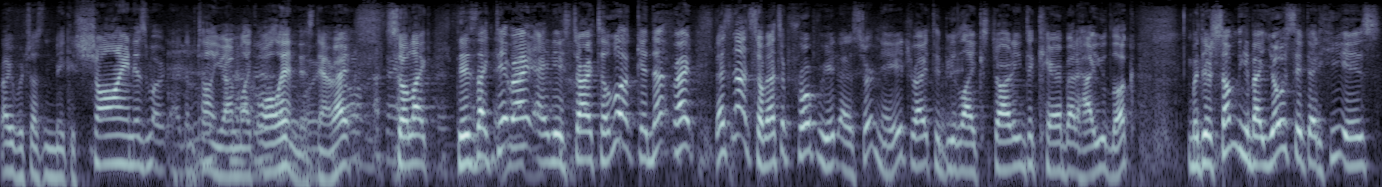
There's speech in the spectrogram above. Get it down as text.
right, which doesn't make it shine as much. I'm telling you, I'm like all in this now, right? So like, there's like, right, and they start to look, and that, right, that's not so. That's appropriate at a certain age, right, to be like starting to care about how you look. But there's something about Yosef that he is,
